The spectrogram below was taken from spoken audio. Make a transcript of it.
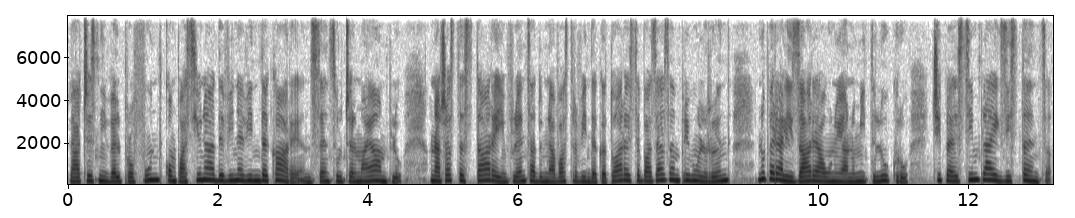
La acest nivel profund, compasiunea devine vindecare, în sensul cel mai amplu. În această stare, influența dumneavoastră vindecătoare se bazează în primul rând nu pe realizarea unui anumit lucru, ci pe simpla existență.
